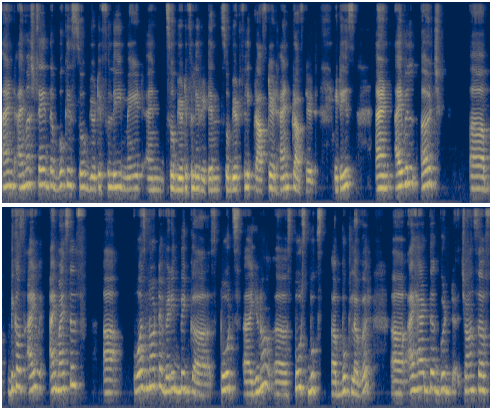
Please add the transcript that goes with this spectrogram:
And I must say, the book is so beautifully made and so beautifully written, so beautifully crafted, handcrafted it is. And I will urge, uh, because I I myself uh, was not a very big uh, sports, uh, you know, uh, sports books uh, book lover. I had the good chance of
